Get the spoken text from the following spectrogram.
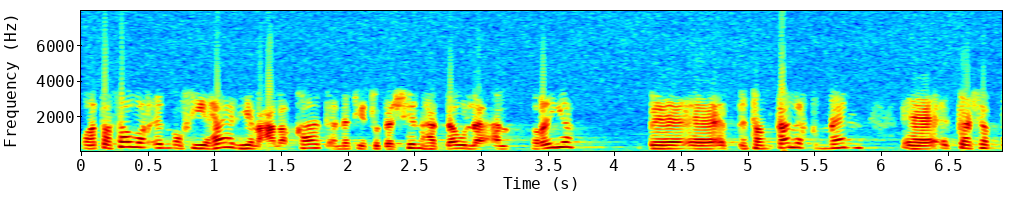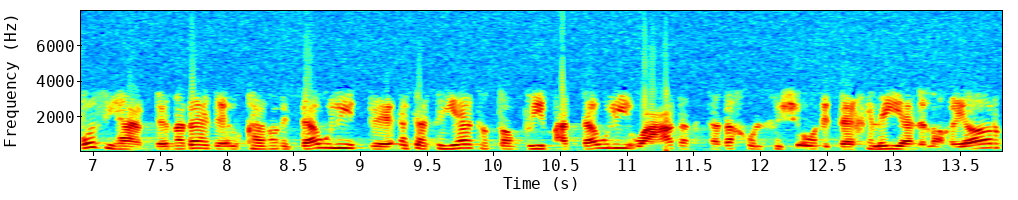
وأتصور إنه في هذه العلاقات التي تدشنها الدولة المصريه بتنطلق من تشبثها بمبادئ القانون الدولي بأساسيات التنظيم الدولي وعدم التدخل في الشؤون الداخلية للأغيار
